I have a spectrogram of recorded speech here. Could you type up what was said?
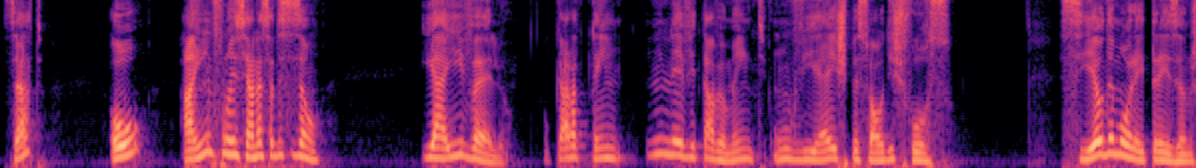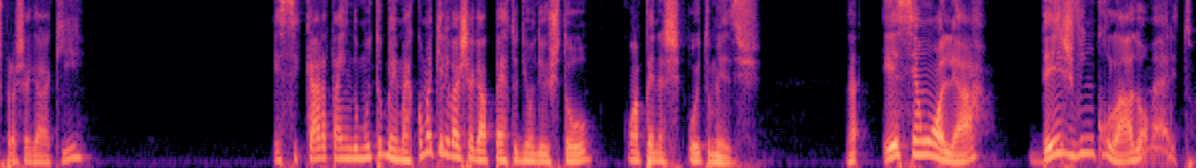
Certo? Ou a influenciar nessa decisão. E aí, velho, o cara tem inevitavelmente um viés pessoal de esforço. Se eu demorei três anos para chegar aqui, esse cara tá indo muito bem, mas como é que ele vai chegar perto de onde eu estou com apenas oito meses? Né? Esse é um olhar desvinculado ao mérito.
